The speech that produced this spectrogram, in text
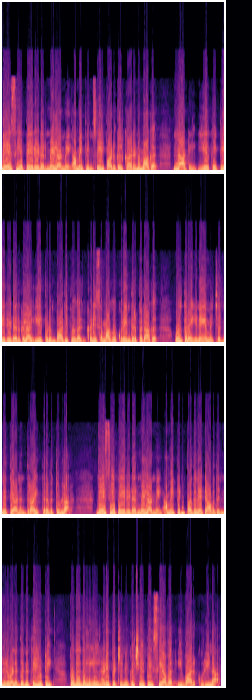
தேசிய பேரிடர் மேலாண்மை அமைப்பின் செயல்பாடுகள் காரணமாக நாட்டில் இயற்கை பேரிடர்களால் ஏற்படும் பாதிப்புகள் கணிசமாக குறைந்திருப்பதாக உள்துறை இணையமைச்சர் நித்யானந்த் ராய் தெரிவித்துள்ளார். தேசிய பேரிடர் மேலாண்மை அமைப்பின் பதினெட்டாவது நிறுவன தினத்தையொட்டி புதுதில்லியில் நடைபெற்ற நிகழ்ச்சியில் பேசிய அவர் இவ்வாறு கூறினார்.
